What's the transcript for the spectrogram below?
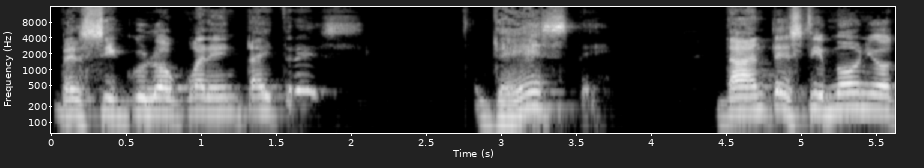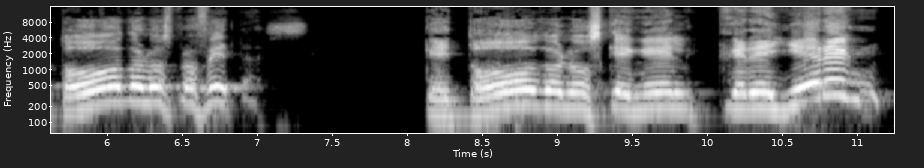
Versículo 43. De este dan testimonio todos los profetas, que todos los que en él creyeren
